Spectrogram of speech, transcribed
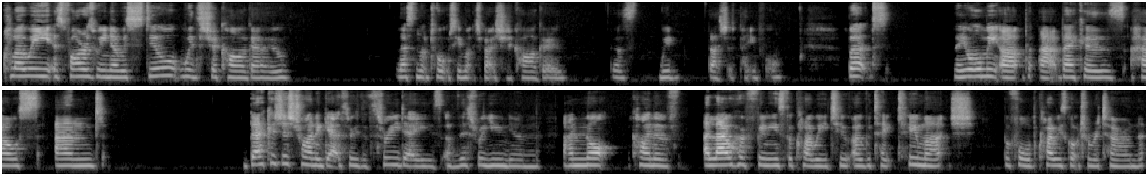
Chloe, as far as we know, is still with Chicago. Let's not talk too much about Chicago. That's we that's just painful. But they all meet up at Beca's house and Beca's just trying to get through the three days of this reunion and not kind of allow her feelings for Chloe to overtake too much before Chloe's got to return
